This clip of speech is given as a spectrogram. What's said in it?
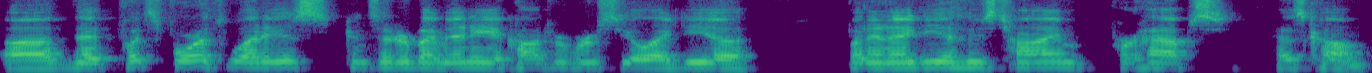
uh, that puts forth what is considered by many a controversial idea, but an idea whose time perhaps has come.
